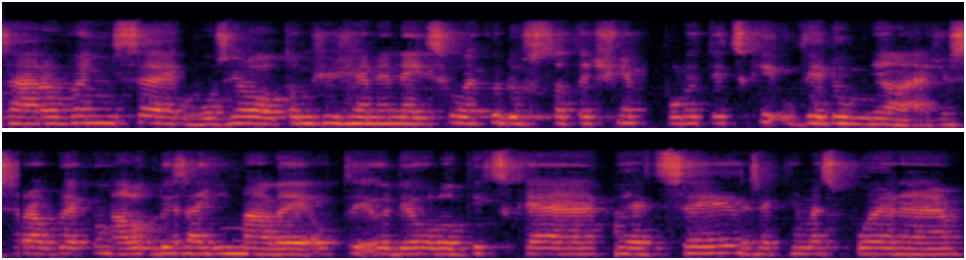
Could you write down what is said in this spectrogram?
Zároveň se hovořilo o tom, že ženy nejsou jako dostatečně politické politicky uvědomělé, že se opravdu jako málo kdy zajímali o ty ideologické věci, řekněme spojené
